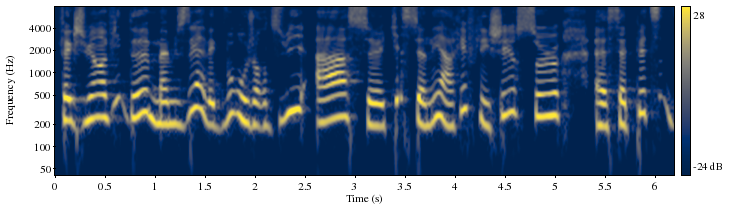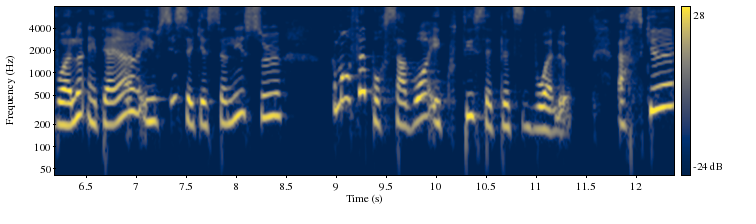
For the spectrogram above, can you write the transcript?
Fait que j'ai eu envie de m'amuser avec vous aujourd'hui à se questionner, à réfléchir sur euh, cette petite voix-là intérieure et aussi se questionner sur Comment on fait pour savoir écouter cette petite voix-là? Parce que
